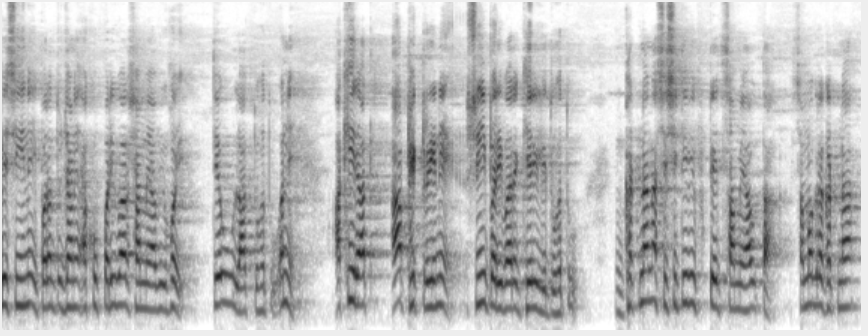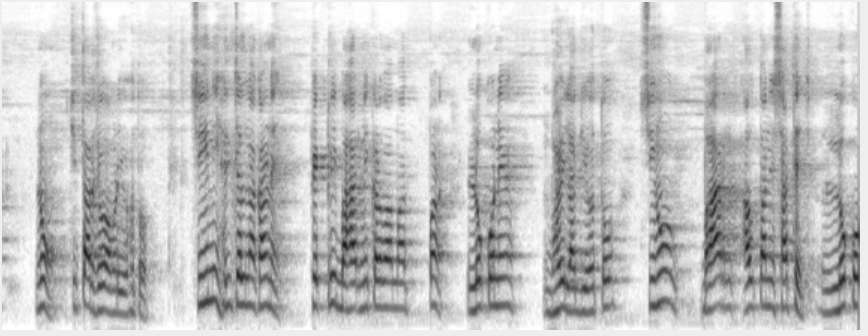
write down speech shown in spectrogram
બે સિંહ નહીં, પરંતુ જાણે આખું પરિવાર સામે આવ્યું હોય તેવું લાગતું હતું અને આખી રાત આ ફેક્ટરીને સિંહ પરિવારે ઘેરી લીધું હતું. ઘટનાના સીસીટીવી ફૂટેજ સામે આવતા સમગ્ર ઘટનાનો ચિતાર જોવા મળ્યો હતો. સિંહની હલચલના કારણે ફેક્ટરી બહાર નીકળવામાં પણ લોકોને ભય લાગ્યો હતો. સિંહો બહાર આવતાની સાથે જ લોકો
